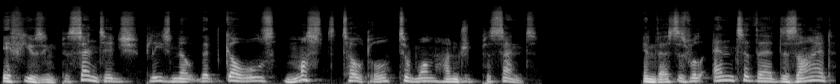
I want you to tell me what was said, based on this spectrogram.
If using percentage, please note that goals must total to 100%. Investors will enter their desired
